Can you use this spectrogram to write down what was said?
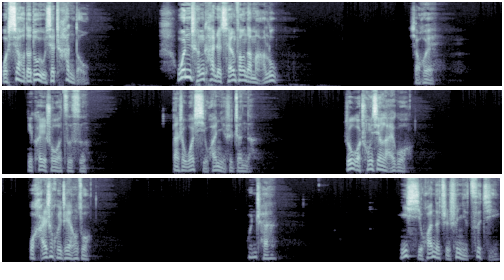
我笑的都有些颤抖。温晨看着前方的马路，小慧，你可以说我自私。但是我喜欢你是真的。如果重新来过，我还是会这样做。温晨，你喜欢的只是你自己。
